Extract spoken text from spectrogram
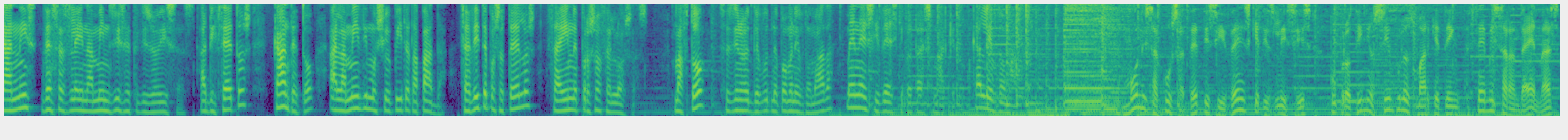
Κανείς δεν σας λέει να μην ζήσετε τη ζωή σας. Αντιθέτως, κάντε το, αλλά μην δημοσιοποιείτε τα πάντα. Θα δείτε πως το τέλος θα είναι προς όφελός σας. Με αυτό, σας δίνω ραντεβού την επόμενη εβδομάδα με νέες ιδέες και προτάσεις marketing. Καλή εβδομάδα. Μόλις ακούσατε τις ιδέες και τις λύσεις που προτείνει ο σύμβουλος Μάρκετινγκ Θέμης 41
